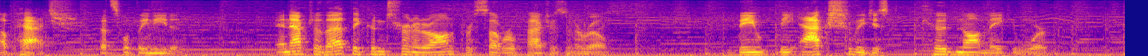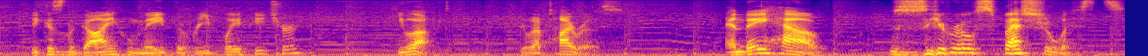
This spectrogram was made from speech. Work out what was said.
a patch. That's what they needed. And after that, they couldn't turn it on for several patches in a row. They, they actually just could not make it work. Because the guy who made the replay feature, he left. He left Hi-Rez. And they have zero specialists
